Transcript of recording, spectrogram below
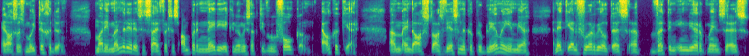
en daar's ons moeite gedoen. Maar die minderhede se syfers is amper net die ekonomies aktiewe bevolking elke keer. Um, en daar's daar's wesenlike probleme hiermee. En net een voorbeeld is uh, wit en indiër mense is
